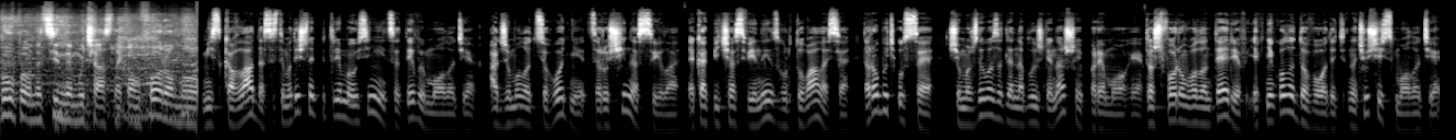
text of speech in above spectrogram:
Був повноцінним учасником форуму. Міська влада систематично підтримує усі ініціативи молоді, адже молодь сьогодні це рушійна сила, яка під час війни згуртувалася та робить усе, що можливо задля наближення нашої перемоги. Тож форум волонтерів як ніколи доводить значущість молоді,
